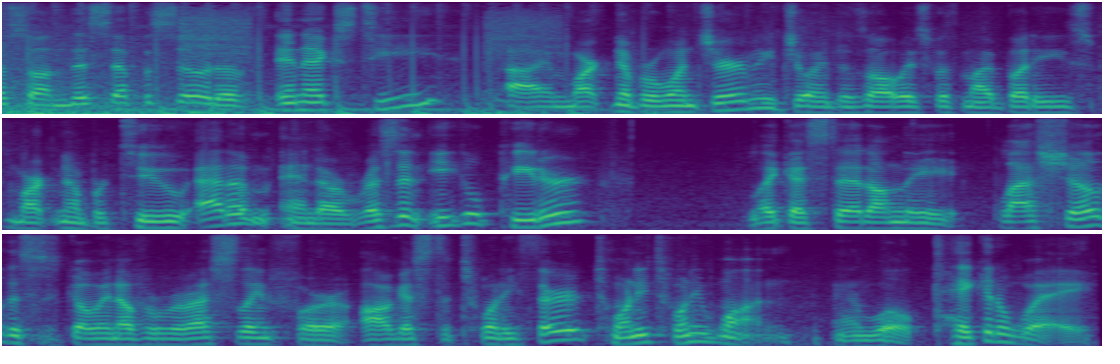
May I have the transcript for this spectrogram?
Us on this episode of NXT. I'm Mark Number One Jeremy, joined as always with my buddies Mark Number Two Adam and our resident Eagle Peter. Like I said on the last show, this is going over wrestling for August the 23rd, 2021, and we'll take it away.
